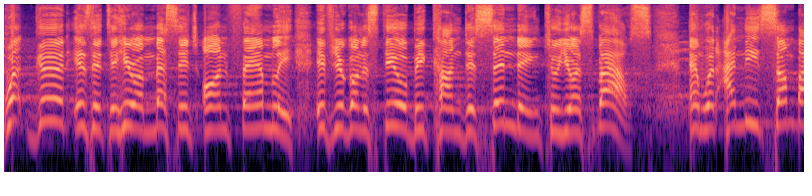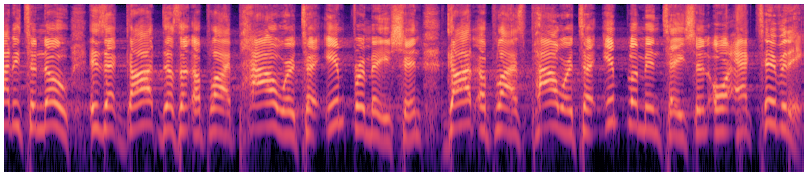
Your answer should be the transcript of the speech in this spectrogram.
What good is it to hear a message on family if you're going to still be condescending to your spouse? And what I need somebody to know is that God doesn't apply power to information, God applies power to implementation or activity.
